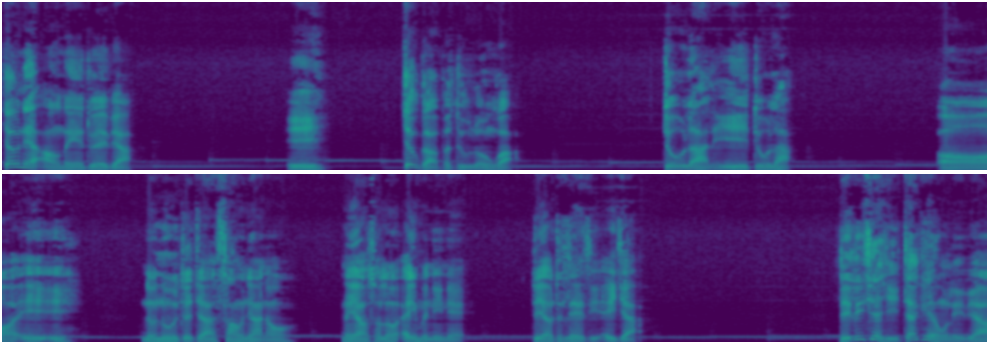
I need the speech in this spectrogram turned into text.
ကျုပ်နဲ့အောင်သိန်းအတွဲဗျ။ဟေးကျုပ်ကဘသူလုံးကွာ။တိုးလာလေတိုးလာ။အော်အေးအေးနုံနုံကြကြစောင့်ကြနော်နှစ်ယောက်စလုံးအိတ်မနေနဲ့ တယောက်တစ်လှည့်စီအိတ်ကြလေးလေးချက်ကြီးတက်ခဲ့အောင်လေဗျာ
